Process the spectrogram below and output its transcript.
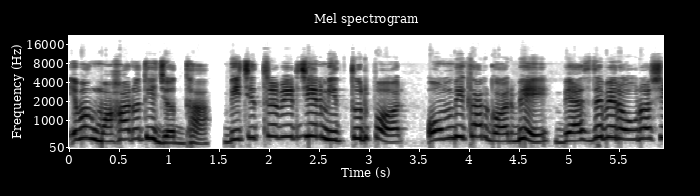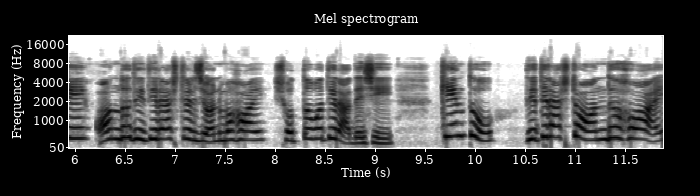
এবং মহারথী যোদ্ধা। বিচিত্রবীর্যের মৃত্যুর পর অম্বিকার গর্ভে ব্যাসদেবের ঔরসে অন্ধ ধৃতরাষ্ট্রের জন্ম হয় সত্যবতীর আদেশে। কিন্তু ধৃতরাষ্ট্র অন্ধ হওয়ায়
